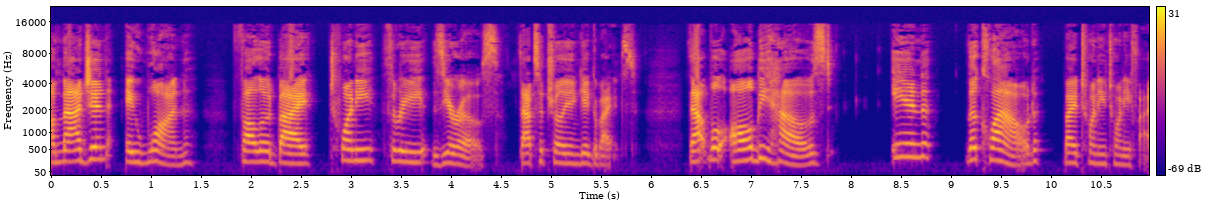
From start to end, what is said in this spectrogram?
imagine a 1 followed by 23 zeros. That's a trillion gigabytes. That will all be housed in the cloud by 2025.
